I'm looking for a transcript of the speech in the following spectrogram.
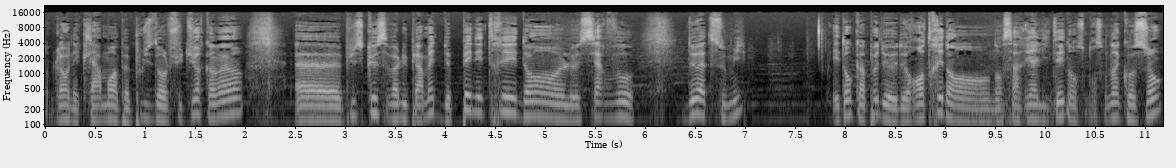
Donc là, on est clairement un peu plus dans le futur quand même, euh, puisque ça va lui permettre de pénétrer dans le cerveau de Hatsumi. Et donc un peu de, de rentrer dans, dans sa réalité, dans son, dans son inconscient.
